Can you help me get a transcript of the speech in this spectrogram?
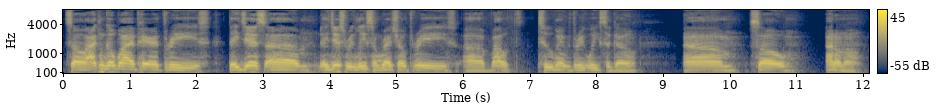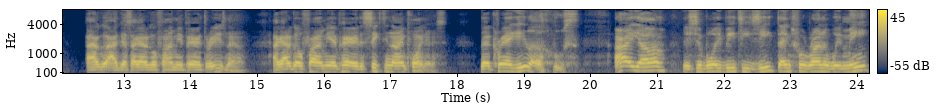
so I can go buy a pair of threes. They just um, they just released some retro threes uh, about two maybe three weeks ago. Um, so I don't know. I go. I guess I gotta go find me a pair of threes now. I gotta go find me a pair of the 69 pointers, the Craig Ehlos. All right, y'all. It's your boy BTG. Thanks for running with me.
